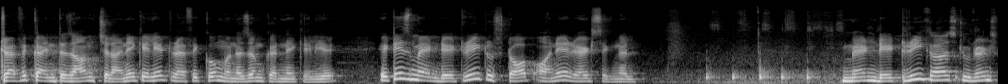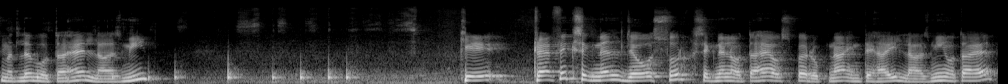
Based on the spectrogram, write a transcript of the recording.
ट्रैफ़िक का इंतज़ाम चलाने के लिए ट्रैफ़िक को मनज़म करने के लिए। It is mandatory to stop on a red signal mandatory का स्टूडेंट्स मतलब होता है लाजमी। कि ट्रैफ़िक सिग्नल जो सुर्ख सिग्नल होता है, उस पर रुकना इंतहाई लाजमी होता है।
